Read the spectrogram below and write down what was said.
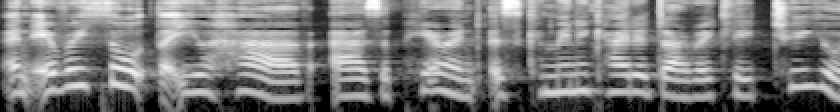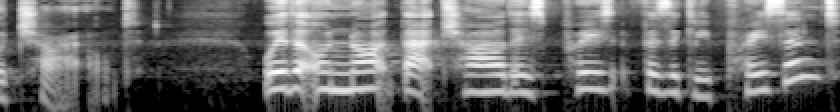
And every thought that you have as a parent is communicated directly to your child. Whether or not that child is pre- physically present,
